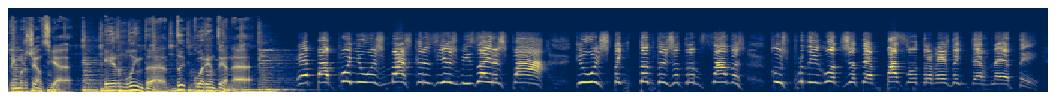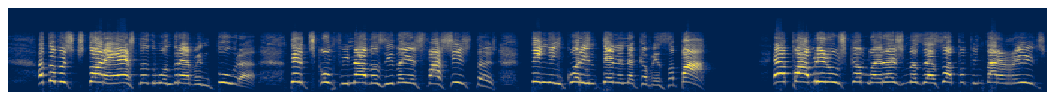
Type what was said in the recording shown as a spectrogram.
de emergência. Ermelinda de quarentena. É pá, ponham as máscaras e as viseiras, pá! Que hoje tenho tantas atravessadas que os perdigotos até passam através da internet. Então, mas que história é esta do André Ventura? Ter desconfinado as ideias fascistas tinha em quarentena na cabeça, pá! É para abrir os cabeleireiros, mas é só para pintar as raízes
